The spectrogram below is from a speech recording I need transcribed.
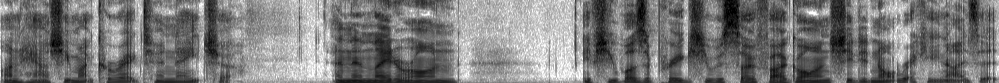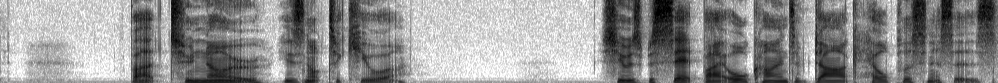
on how she might correct her nature. And then later on, if she was a prig, she was so far gone she did not recognize it. But to know is not to cure. She was beset by all kinds of dark helplessnesses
